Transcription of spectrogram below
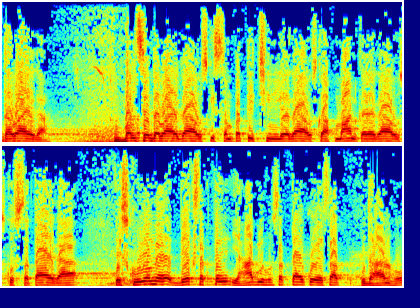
दबाएगा, बल से दबाएगा, उसकी संपत्ति छीन लेगा, उसका अपमान करेगा, उसको सताएगा। स्कूलों में देख सकते हैं, यहाँ भी हो सकता है कोई ऐसा उदाहरण हो।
